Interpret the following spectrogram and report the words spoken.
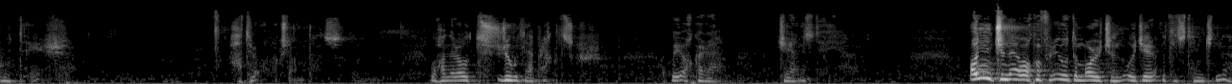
god det er hatt er avlagsstandans. Og han er utrolig praktisk. Og i okkara gjerningsteg. Ongen er okken for ut i morgen og gjer utlstingene.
